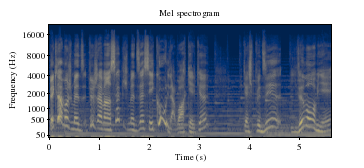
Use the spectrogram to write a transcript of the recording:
Fait que là, moi, je me dis, plus j'avançais, plus je me disais, c'est cool d'avoir quelqu'un que je peux dire, il veut mon bien,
